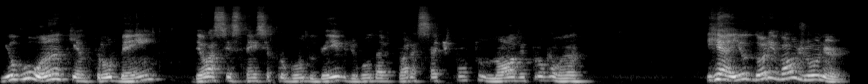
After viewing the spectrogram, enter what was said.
E o Juan, que entrou bem, deu assistência para o gol do David, o gol da vitória 7.9 para o Juan. E aí o Dorival Júnior.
